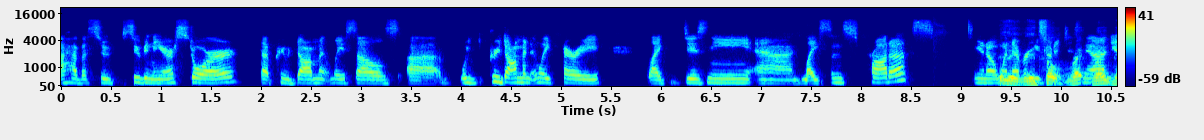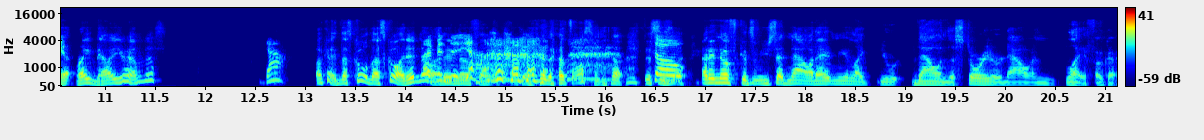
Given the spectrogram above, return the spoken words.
I have a su- souvenir store that predominantly sells, uh, we predominantly carry like Disney and licensed products. You know, whenever wait, wait, you so go to Disney, right, right, right now you have this? Yeah. Okay, that's cool. That's cool. I didn't know. I didn't know yeah. okay, that's awesome. No, this so, is. I didn't know if because you said now, and I didn't mean like you are now in the story or now in life. Okay.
